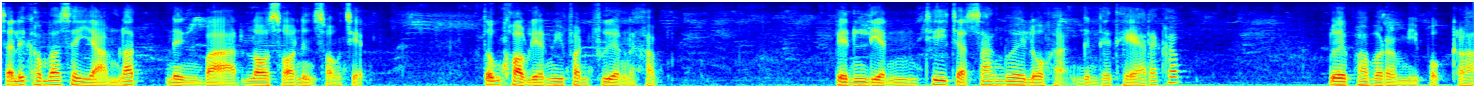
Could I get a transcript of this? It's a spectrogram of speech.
จะเรียกคำว่าสยามรัฐ 1 บาทรอซอ127 ตรงขอบเหรียญมีฟันเฟืองนะครับ เป็นเหรียญที่จะสร้างด้วยโลหะเงินแท้ๆนะครับ ด้วยพระบรมีปกเกล้า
